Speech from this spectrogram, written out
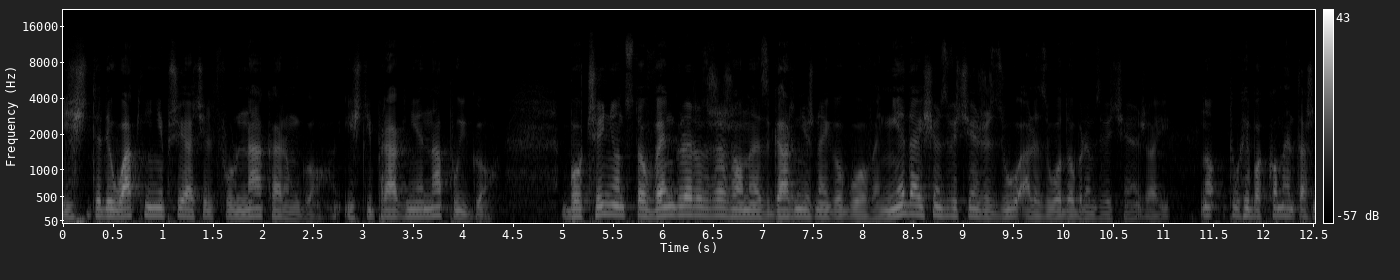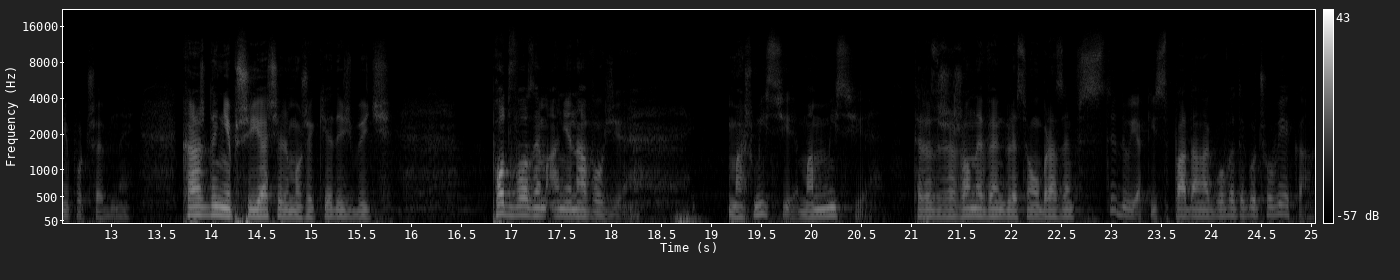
Jeśli tedy łaknie nieprzyjaciel twór, nakarm go. Jeśli pragnie, napój go. Bo czyniąc to węgle rozżarzone, zgarniesz na jego głowę. Nie daj się zwyciężyć złu, ale zło dobrem zwyciężaj. No, tu chyba komentarz niepotrzebny. Każdy nieprzyjaciel może kiedyś być pod wozem, a nie na wozie. Masz misję, mam misję. Te rozżarzone węgle są obrazem wstydu, jaki spada na głowę tego człowieka.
